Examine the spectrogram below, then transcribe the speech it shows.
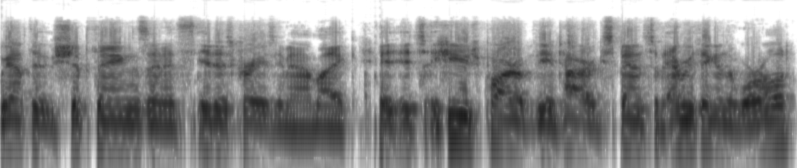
we have to ship things, and it's it is crazy, man. Like it, it's a huge part of the entire expense of everything in the world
